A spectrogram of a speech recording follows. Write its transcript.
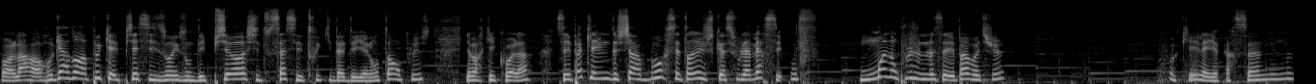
Voilà, regardons un peu quelles pièces ils ont. Ils ont des pioches et tout ça. C'est des trucs qui datent d'il y a longtemps en plus. Il y a marqué quoi là? Vous savez pas que la mine de Cherbourg s'étendait jusqu'à sous la mer C'est ouf. Moi non plus, je ne le savais pas, vois-tu. Ok, là il y a personne.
